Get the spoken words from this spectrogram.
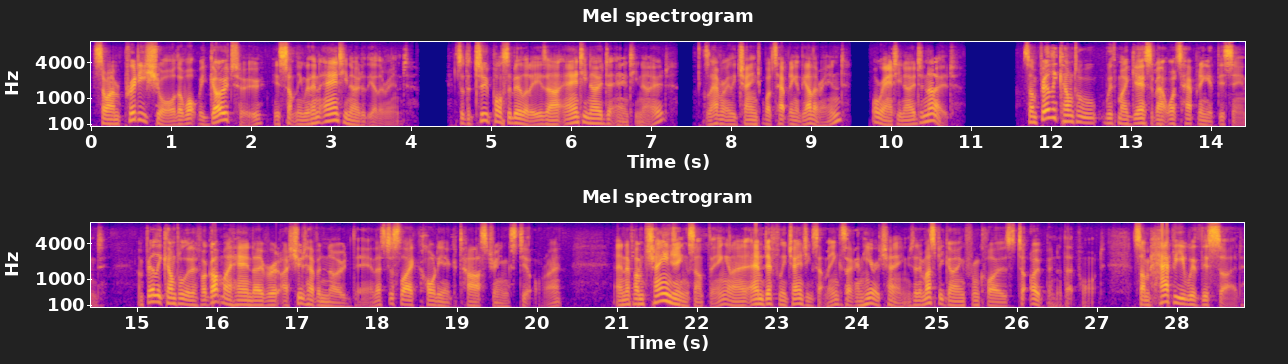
So I'm pretty sure that what we go to is something with an antinode at the other end. So the two possibilities are antinode to antinode, because I haven't really changed what's happening at the other end, or antinode to node. So I'm fairly comfortable with my guess about what's happening at this end. I'm fairly comfortable that if I got my hand over it, I should have a node there. That's just like holding a guitar string still, right? And if I'm changing something, and I am definitely changing something because I can hear a change, then it must be going from closed to open at that point. So I'm happy with this side.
